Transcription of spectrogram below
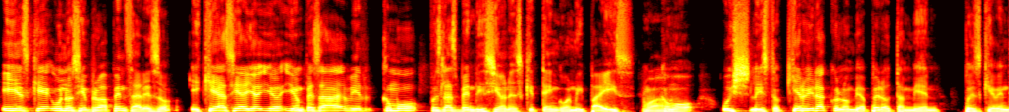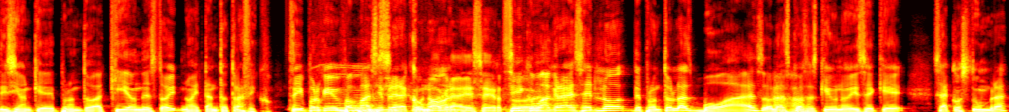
Y es que uno siempre va a pensar eso. ¿Y qué hacía yo? Yo, yo empezaba a ver como pues las bendiciones que tengo en mi país. Wow. Como, uy, listo, quiero ir a Colombia, pero también pues qué bendición que de pronto aquí donde estoy no hay tanto tráfico. Sí, porque mi papá siempre Sí, era como, como agradecer Sí, todo. como agradecerlo de pronto las bobadas o las Ajá. cosas que uno dice que se acostumbra,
